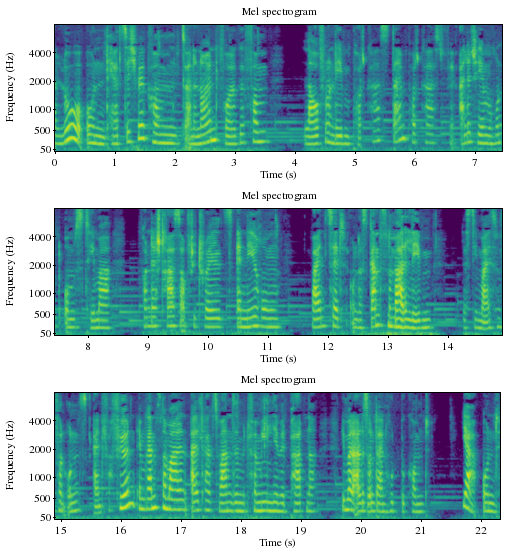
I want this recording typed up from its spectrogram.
Hallo und herzlich willkommen zu einer neuen Folge vom Laufen und Leben Podcast, deinem Podcast für alle Themen rund ums Thema von der Straße auf die Trails, Ernährung, Mindset und das ganz normale Leben, das die meisten von uns einfach führen, im ganz normalen Alltagswahnsinn mit Familie, mit Partner, wie man alles unter einen Hut bekommt. Ja, und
